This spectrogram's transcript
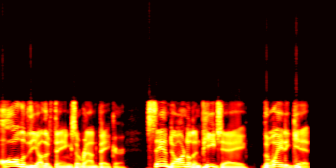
all of the other things around Baker. Sam Darnold and PJ, the way to get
